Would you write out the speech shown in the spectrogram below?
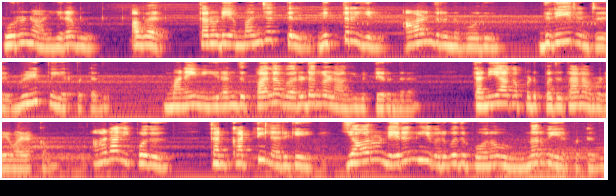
ஒரு நாள் இரவு அவர் தன்னுடைய மஞ்சத்தில் நித்திரையில் ஆழ்ந்திருந்த போது திடீரென்று விழிப்பு ஏற்பட்டது. மனைவி இறந்து பல வருடங்கள் ஆகிவிட்டிருந்தன. தனியாக படுப்பதுதான் அவருடைய வழக்கம். ஆனால் இப்போது தன் கட்டில் அருகே யாரோ நெருங்கி வருவது போல ஒரு உணர்வு ஏற்பட்டது.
